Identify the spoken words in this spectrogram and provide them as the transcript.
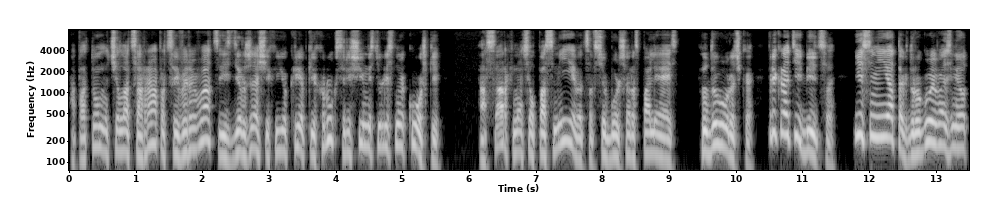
а потом начала царапаться и вырываться из держащих ее крепких рук с решимостью лесной кошки. А Сарх начал посмеиваться, все больше распаляясь. «Дурочка, прекрати биться. Если не я, так другой возьмет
